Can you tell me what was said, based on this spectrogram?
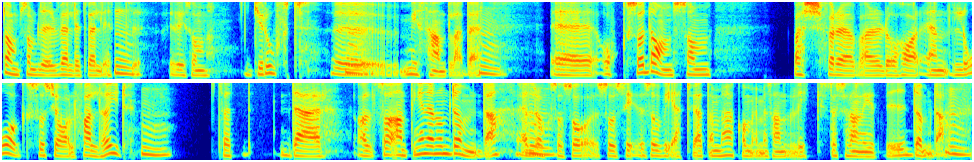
de som blir väldigt, väldigt mm. liksom, grovt eh, mm. misshandlade. Mm. Eh, också de som vars förövare då har en låg social fallhöjd. Mm. Så att där, alltså antingen är de dömda eller mm. också så, så, så, vet vi att de här kommer med sannolik, största sannolikhet bli dömda mm.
